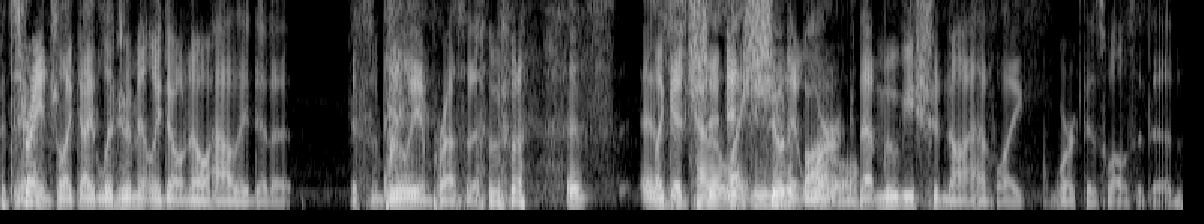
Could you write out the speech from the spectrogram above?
It's Yeah. strange. Like I legitimately don't know how they did it. It's really impressive. It's, it's like it, should, it lightning in a shouldn't work. That movie should not have like worked as well as it did,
